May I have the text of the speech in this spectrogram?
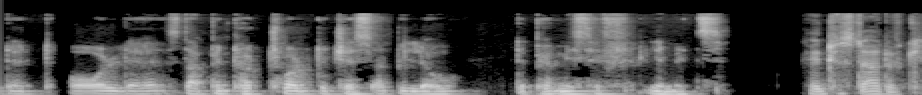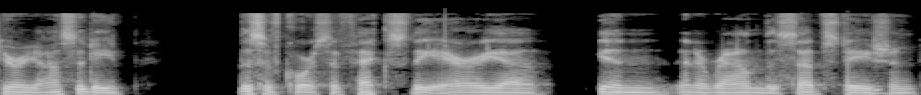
that all the step and touch voltages are below the permissive limits. Okay, just out of curiosity, this of course affects the area in and around the substation,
